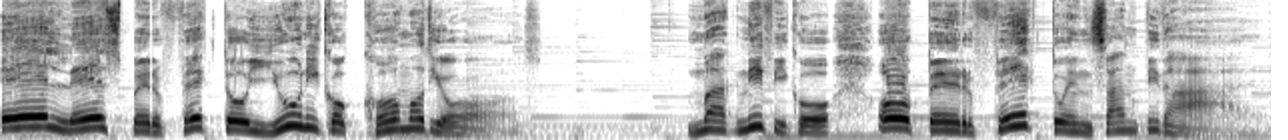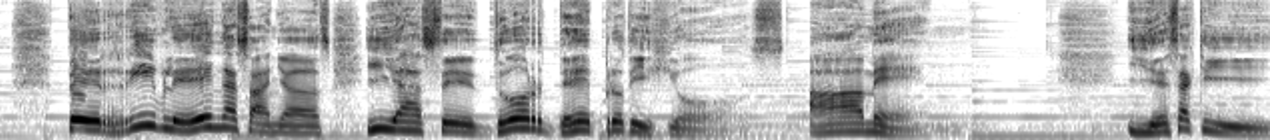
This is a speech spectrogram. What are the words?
él es perfecto y único como Dios. Magnífico o oh perfecto en santidad. Terrible en hazañas y hacedor de prodigios. Amén. Y es aquí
